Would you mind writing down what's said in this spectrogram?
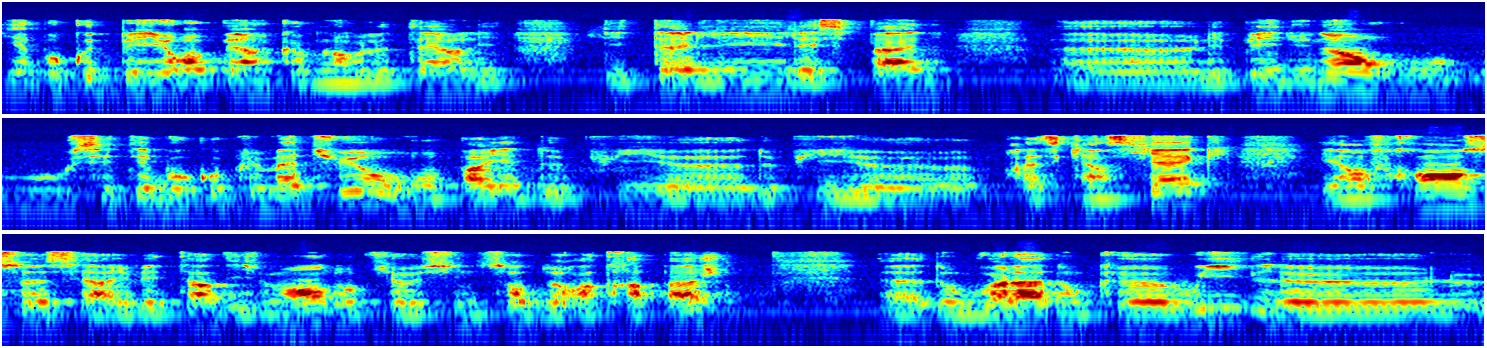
il y a beaucoup de pays européens comme l'Angleterre, l'Italie, l'Espagne, euh, les pays du Nord où, c'était beaucoup plus mature, où on pariait depuis, euh, depuis euh, presque un siècle. Et en France, c'est arrivé tardivement, donc il y a aussi une sorte de rattrapage. Euh, donc voilà, donc euh, oui, le,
